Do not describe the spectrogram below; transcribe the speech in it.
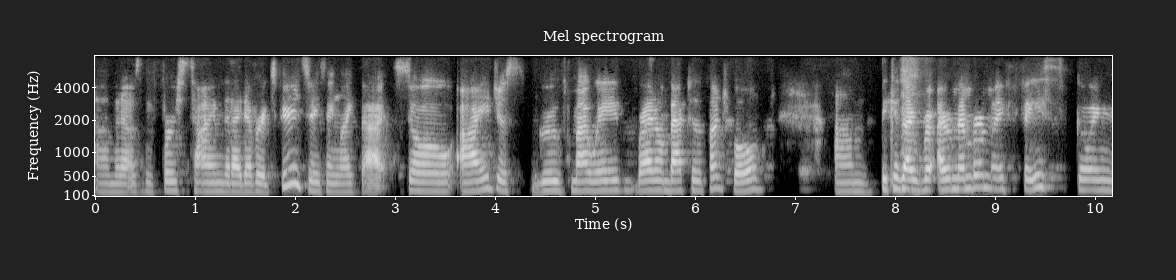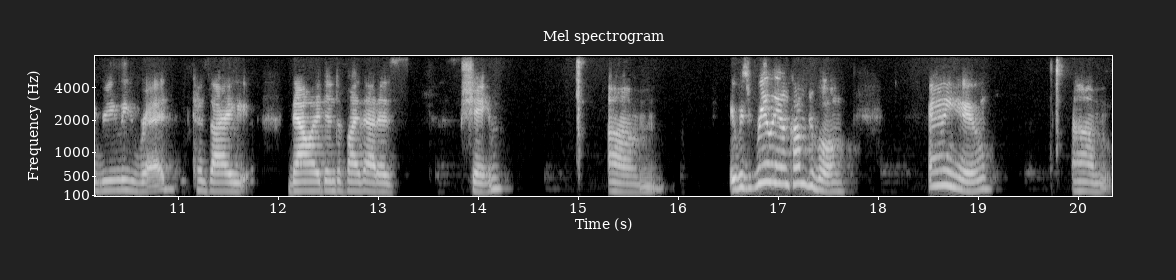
Um, and that was the first time that I'd ever experienced anything like that. So I just grooved my way right on back to the punch bowl um, because I, re- I remember my face going really red because I now identify that as shame. Um, it was really uncomfortable. Anywho, um,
